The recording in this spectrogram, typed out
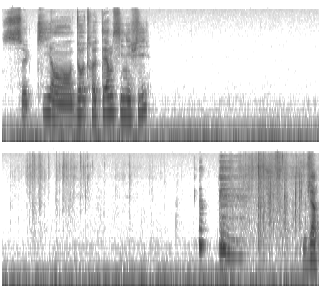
Ce qui, en d'autres termes, signifie Bien.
